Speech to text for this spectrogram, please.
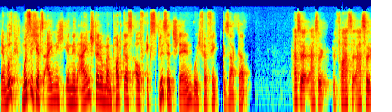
Ja, muss, muss ich jetzt eigentlich in den Einstellungen beim Podcast auf explicit stellen, wo ich verfickt gesagt habe? Hast du, hast du, hast du, hast du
